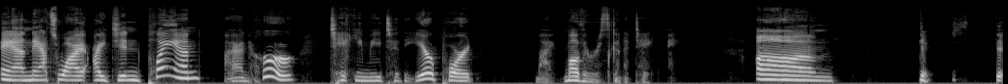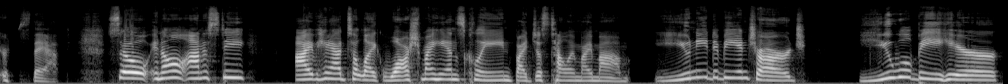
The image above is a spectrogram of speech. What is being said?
and that's why I didn't plan on her taking me to the airport. My mother is going to take me. Um, there's, there's that. So, in all honesty, I've had to like wash my hands clean by just telling my mom, you need to be in charge. You will be here.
